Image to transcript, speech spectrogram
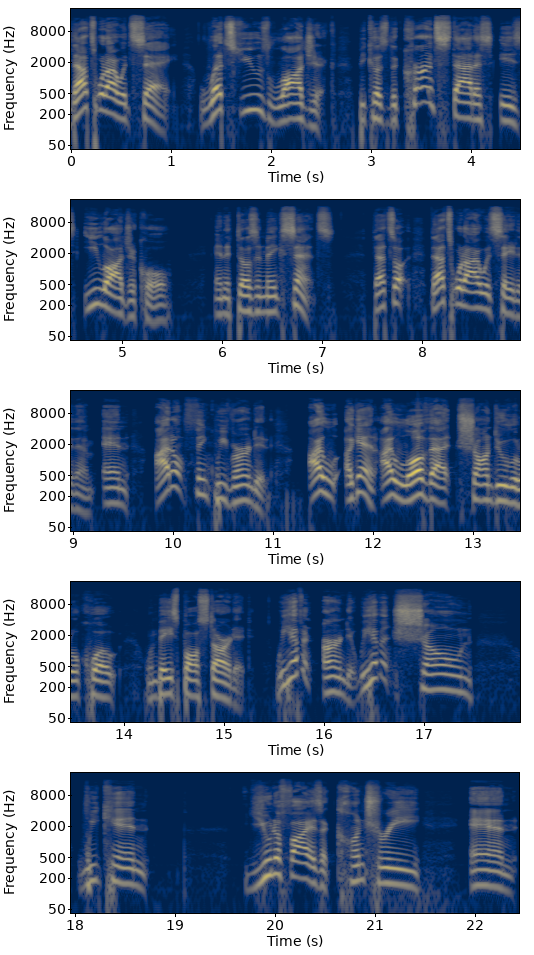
that's what I would say. Let's use logic because the current status is illogical and it doesn't make sense. That's a, that's what I would say to them. And I don't think we've earned it. I again, I love that Sean Doolittle quote when baseball started. We haven't earned it. We haven't shown we can unify as a country and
